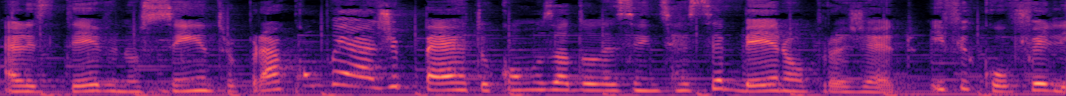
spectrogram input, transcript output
Ela esteve no centro para acompanhar de perto como os adolescentes receberam o projeto e ficou feliz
